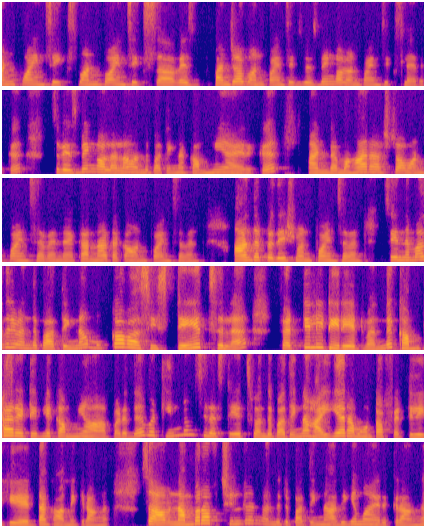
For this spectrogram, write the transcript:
one point six one point six West Punjab one point six West Bengal one point சிக்ஸில் இருக்குது ஸோ வெஸ்ட் பெங்காலெல்லாம் வந்து பார்த்தீங்கன்னா கம்மியாக இருக்கு. And Maharashtra one point seven Karnataka one point seven Andhra Pradesh one point seven so இந்த மாதிரி வந்து பார்த்தீங்கன்னா முக்காவாசி ஸ்டேட்ஸில் ஃபெர்டிலிட்டி ரேட் வந்து கம்பேரிட்டிவ்லி கம்மியாக ஆகப்படுது பட் இன்னும் சில ஸ்டேட்ஸ் வந்து பார்த்தீங்கன்னா higher amount of fertility rate தான் காமிக்கிறாங்க. ஸோ நம்பர் ஆஃப் சில்ட்ரன் வந்துட்டு பார்த்தீங்கன்னா அதிகமாக இருக்கிறாங்க.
